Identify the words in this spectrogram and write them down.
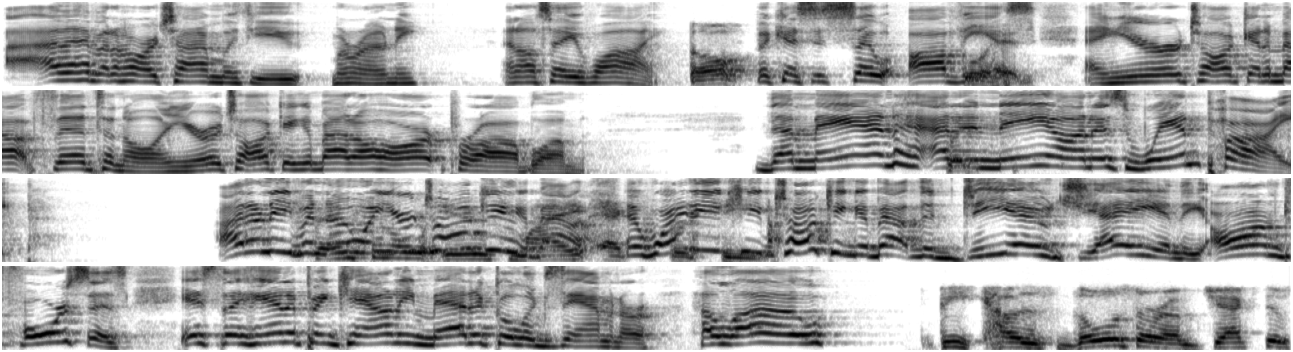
I'm having a hard time with you, Morrone, and I'll tell you why. Oh, because it's so obvious. And you're talking about fentanyl, and you're talking about a heart problem. The man had a knee on his windpipe. I don't even know what you're talking about. And why do you keep talking about the DOJ and the armed forces? It's the Hennepin County Medical Examiner. Hello? Because those are objective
